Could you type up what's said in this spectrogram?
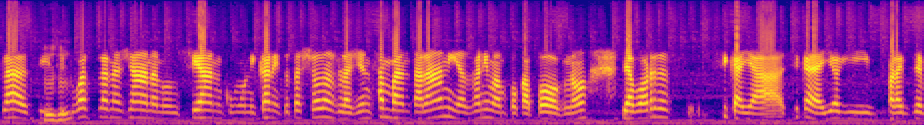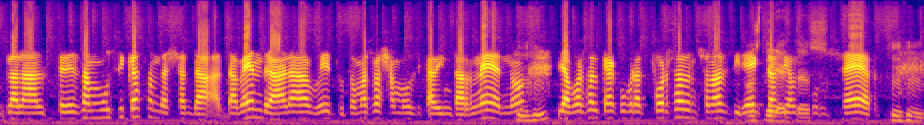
clar, si, uh -huh. si Mhm. tu vas planejant, anunciant, comunicant i tot això, doncs la gent se'n va enterant i es va animant a poc a poc, no? Llavors, sí que hi ha, sí que hi ha lloc i, per exemple, els CDs de música s'han deixat de, de vendre, ara, bé, tothom es baixa música d'internet, no? Uh -huh. Llavors el que ha cobrat força doncs, són els directes, i directes. els concerts. Uh -huh.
